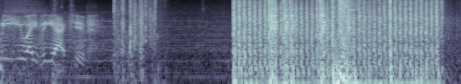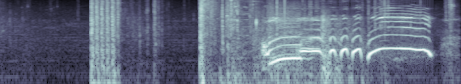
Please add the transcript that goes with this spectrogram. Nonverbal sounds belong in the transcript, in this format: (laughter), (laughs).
Enemy UAV active. Oh! (laughs)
